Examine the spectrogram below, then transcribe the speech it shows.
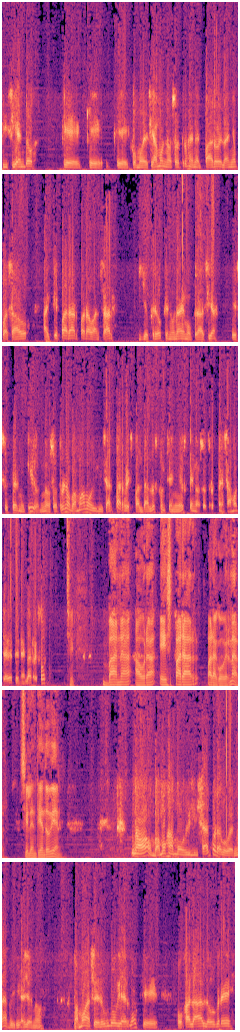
diciendo que, que, como decíamos nosotros en el paro del año pasado, hay que parar para avanzar y yo creo que en una democracia eso es permitido. Nosotros nos vamos a movilizar para respaldar los contenidos que nosotros pensamos debe tener la reforma. Sí. Van a ahora es parar para gobernar, si le entiendo bien. No, vamos a movilizar para gobernar, diría yo, ¿no? Vamos a hacer un gobierno que ojalá logre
